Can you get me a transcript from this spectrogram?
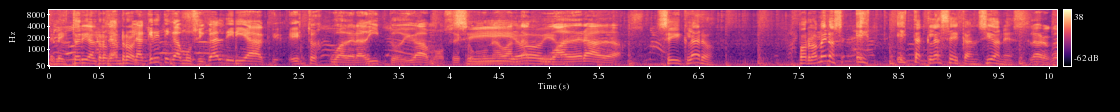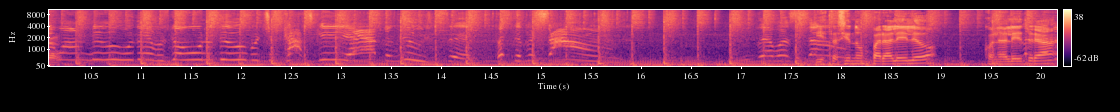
En la historia del rock La, and roll. la crítica musical diría que esto es cuadradito, digamos. Es Sí, como una banda obvio. cuadrada. Sí, claro. Por lo menos est- esta clase de canciones. Claro, claro. Y está haciendo un paralelo con la letra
